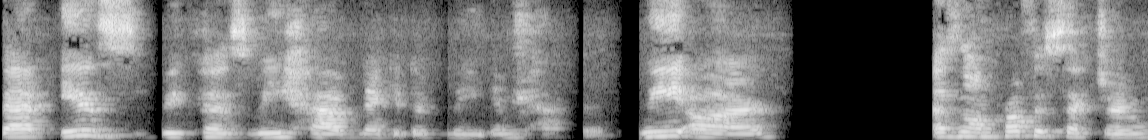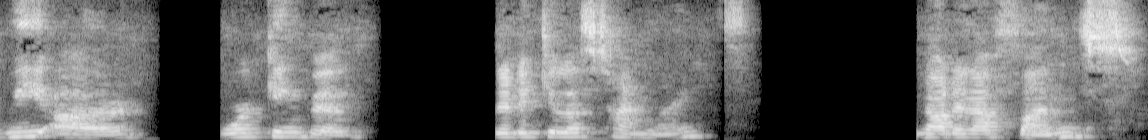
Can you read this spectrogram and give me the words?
that is because we have negatively impacted we are as nonprofit sector, we are working with ridiculous timelines, not enough funds,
